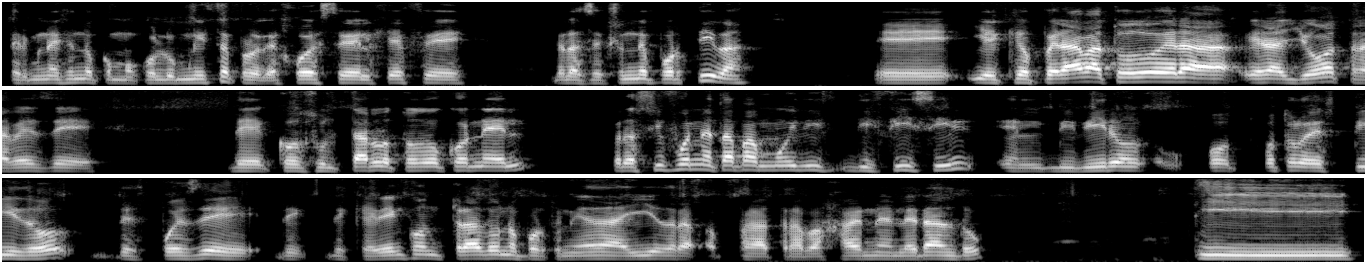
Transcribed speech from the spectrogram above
termina siendo como columnista, pero dejó de ser el jefe de la sección deportiva. Eh, y el que operaba todo era, era yo a través de, de, consultarlo todo con él, pero sí fue una etapa muy difícil el vivir otro despido después de, de, que había encontrado una oportunidad ahí para trabajar en el Heraldo. Y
